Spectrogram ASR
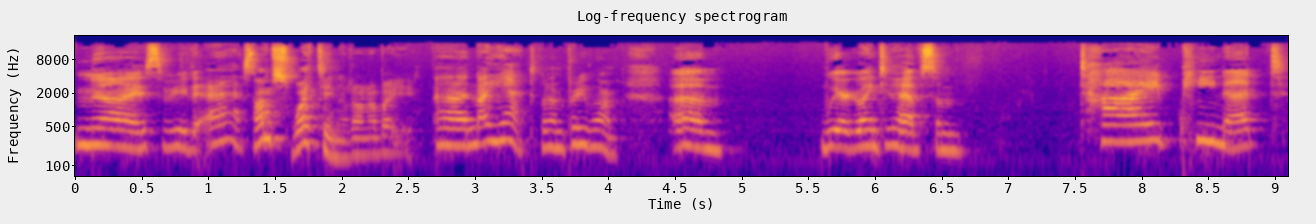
Nice of you to ask. I'm sweating. I don't know about you. Uh, not yet, but I'm pretty warm. Um, we are going to have some Thai peanut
